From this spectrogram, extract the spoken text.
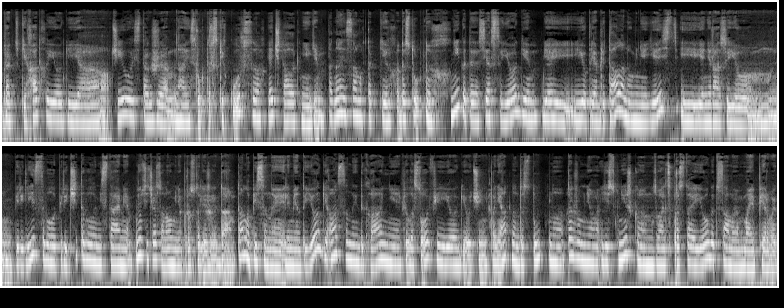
практики хатха-йоги, я училась также на инструкторских курсах, я читала книги. Одна из самых таких доступных книг — это «Сердце йоги». Я ее приобретала, она у меня есть, и я не раз ее перелистывала, перечитывала местами. Ну, сейчас она у меня просто лежит, да. Там описаны элементы йоги, асаны, дыхание, философии йоги, очень понятно понятно, доступно. Также у меня есть книжка, называется «Простая йога». Это самая моя первая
